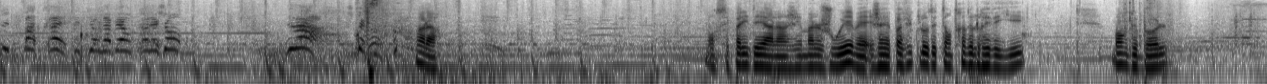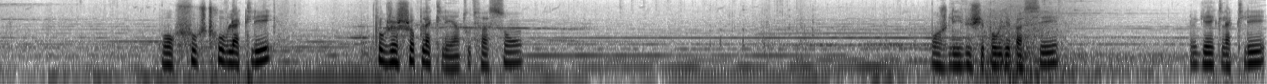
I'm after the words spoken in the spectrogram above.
Tu te battrais si tu en avais entre les jambes voilà. Bon, c'est pas l'idéal, hein. j'ai mal joué, mais j'avais pas vu que l'autre était en train de le réveiller. Manque de bol. Bon, faut que je trouve la clé. Faut que je chope la clé, hein, de toute façon. Bon, je l'ai vu, je sais pas où il est passé. Le gars avec la clé.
